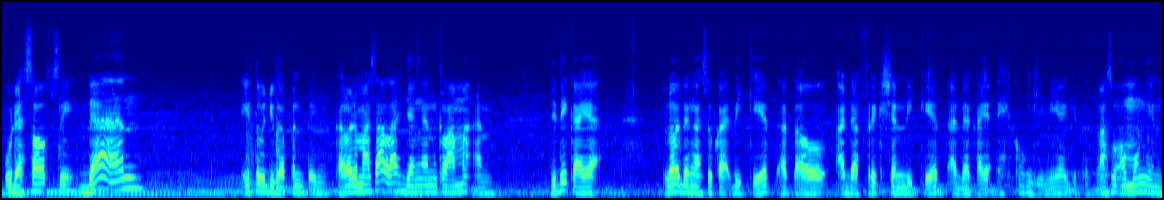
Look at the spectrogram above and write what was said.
udah solve sih dan itu juga penting. Kalau ada masalah jangan kelamaan. Jadi kayak lo ada nggak suka dikit atau ada friction dikit, ada kayak eh kok gini ya gitu. Langsung omongin.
